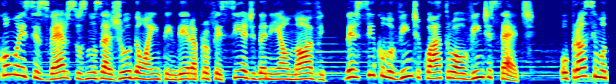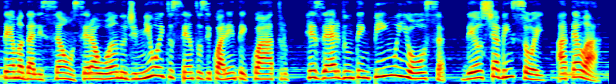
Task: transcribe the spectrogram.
Como esses versos nos ajudam a entender a profecia de Daniel 9, versículo 24 ao 27. O próximo tema da lição será o ano de 1844. Reserve um tempinho e ouça. Deus te abençoe. Até lá!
